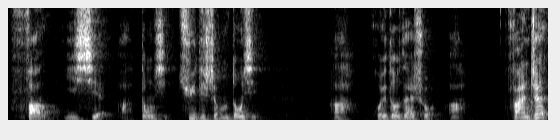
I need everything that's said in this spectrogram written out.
放一些啊东西。具体什么东西啊？回头再说啊。反正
